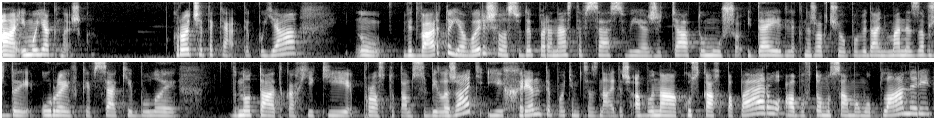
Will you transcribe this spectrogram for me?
А, і моя книжка. Коротше, таке, типу, я ну, відверто я вирішила сюди перенести все своє життя, тому що ідеї для книжок чи оповідань в мене завжди уривки всякі були в нотатках, які просто там собі лежать, і хрен ти потім це знайдеш. Або на кусках паперу, або в тому самому планері.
